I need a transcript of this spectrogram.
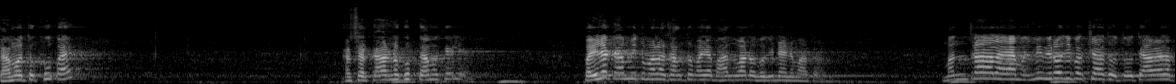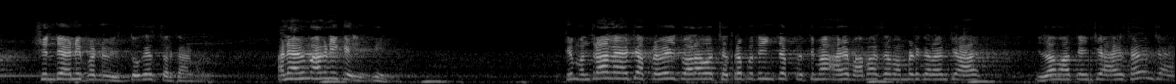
कामं तर खूप आहेत. सरकारनं खूप कामं केली पहिलं काम मी तुम्हाला सांगतो माझ्या बांधवानं भगिनीने मात्र. मंत्रालयामध्ये मी विरोधी पक्षात होतो त्यावेळेला शिंदे आणि फडणवीस दोघेच सरकारमध्ये. आणि आम्ही मागणी केली की मंत्रालयाच्या प्रवेशद्वारावर छत्रपतींच्या प्रतिमा आहे बाबासाहेब आंबेडकरांची आहे जिजामातेंची आहे सगळ्यांची आहे.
